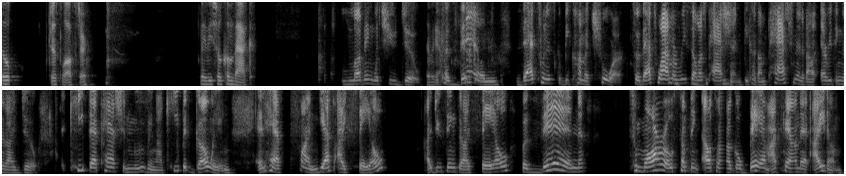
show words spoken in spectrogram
nope just lost her maybe she'll come back loving what you do There we go. because then that's when it's become a chore. So that's why I'm a reseller's passion because I'm passionate about everything that I do. I keep that passion moving, I keep it going and have fun. Yes, I fail. I do things that I fail, but then tomorrow something else and I'll go bam I found that item.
